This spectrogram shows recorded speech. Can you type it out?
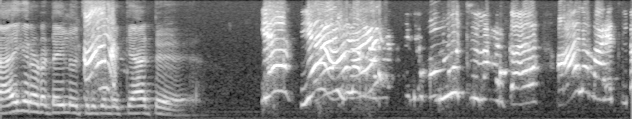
டைகரோட டெய்ல் வச்சிருக்கு. இந்த கேட்டு ஏன் ஏன் ஆலமரத்துல fruits எல்லாம் இருக்கா ஆலமரத்துல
